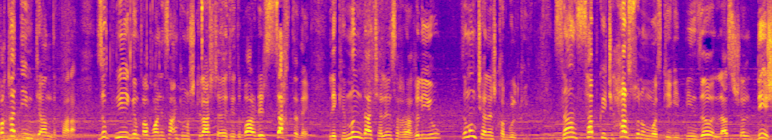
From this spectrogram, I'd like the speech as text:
فقط امتحان دپاره زه پوهېږم په افغانستان کې مشکلات شته دی اعتبار ډېر سخت دی لیکن موږ دا چیلنج سره راغلي یو زمونږ چیلنج قبول کړئ ځان ثبت کړئ چې هر څونه موس کېږي پنځه لس شل دېرش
